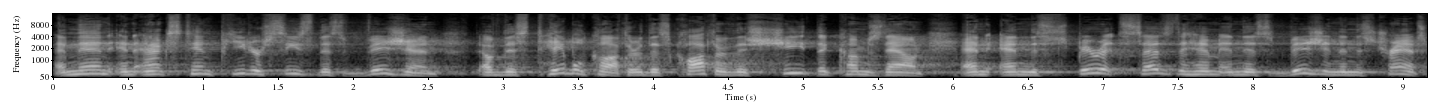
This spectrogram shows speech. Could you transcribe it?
And then in Acts 10, Peter sees this vision of this tablecloth or this cloth or this sheet that comes down. And, and the Spirit says to him in this vision, in this trance,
